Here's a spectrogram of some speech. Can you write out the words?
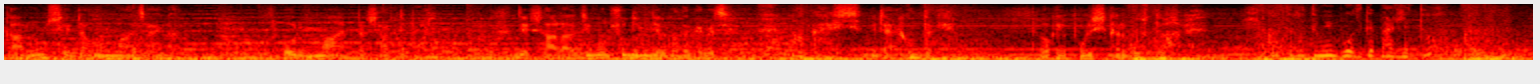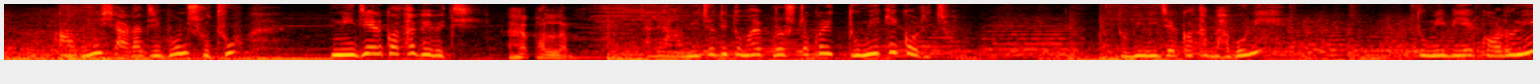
কারণ সেটা ওর মা চায় না। ওর মা একটা স্বার্থপর যে সারা জীবন শুধু নিজের কথা ভেবেছে। আকাশ। এটা এখন থেকে ওকে পরিষ্কার বুঝতে হবে। এই কথাটা তুমি বলতে পারলে তো? আমি সারা জীবন শুধু নিজের কথা ভেবেছি। হ্যাঁ পারলাম। তাহলে আমি যদি তোমায় প্রশ্ন করি তুমি কি করেছ? তুমি নিজের কথা ভাবোনি? তুমি বিয়ে করনি?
